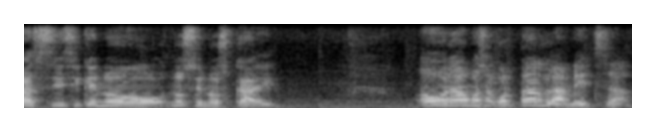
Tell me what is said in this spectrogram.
Así sí que no, no se nos cae. Ahora vamos a cortar la mecha.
